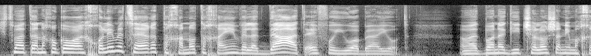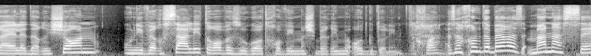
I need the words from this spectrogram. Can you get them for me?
זאת אומרת, אנחנו כבר יכולים לצייר את תחנות החיים ולדעת איפה יהיו הבעיות. זאת אומרת, בוא נגיד שלוש שנים אחרי הילד הראשון, אוניברסלית, רוב הזוגות חווים משברים מאוד גדולים. נכון. אז אנחנו נדבר על זה, מה נעשה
